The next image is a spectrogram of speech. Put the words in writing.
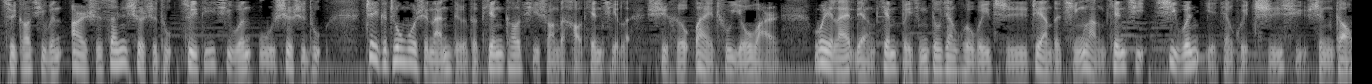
最高气温二十三摄氏度，最低气温五摄氏度。这个周末是难得的天高气爽的好天气了，适合外出游玩。未来两天，北京都将会维持这样的晴朗天气，气温也将会持续升高。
